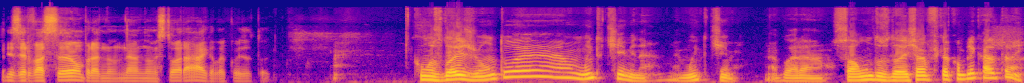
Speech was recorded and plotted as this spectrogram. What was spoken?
preservação, para não, né, não estourar, aquela coisa toda. Com os dois juntos é muito time, né? É muito time. Agora, só um dos dois já fica complicado também.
